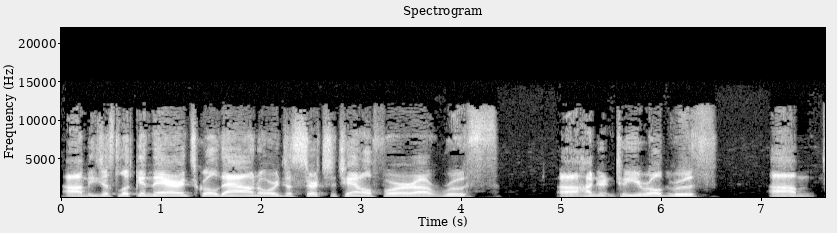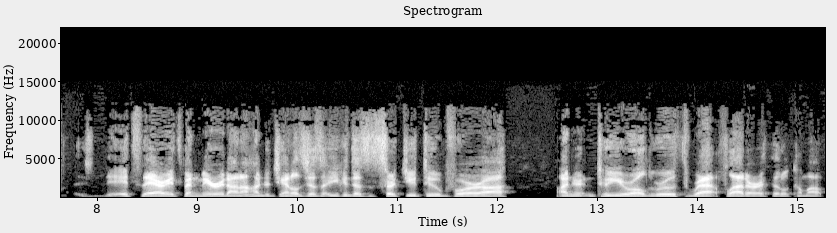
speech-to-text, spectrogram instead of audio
Um, you just look in there and scroll down, or just search the channel for uh, Ruth, uh, 102 year old Ruth. Um, it's there. It's been mirrored on a 100 channels. Just you can just search YouTube for uh, 102 year old Ruth Rat Flat Earth. It'll come up.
